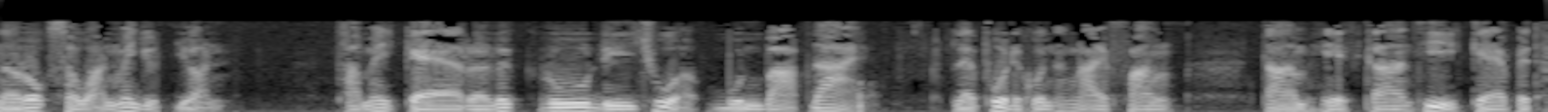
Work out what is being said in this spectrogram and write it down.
นรกสวรรค์ไม่หยุดหย่อนทำให้แกระลึกรู้ดีชั่วบุญบาปได้ และพูดให้คนทั้งหลายฟังตามเหตุการณ์ที่แกไปท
